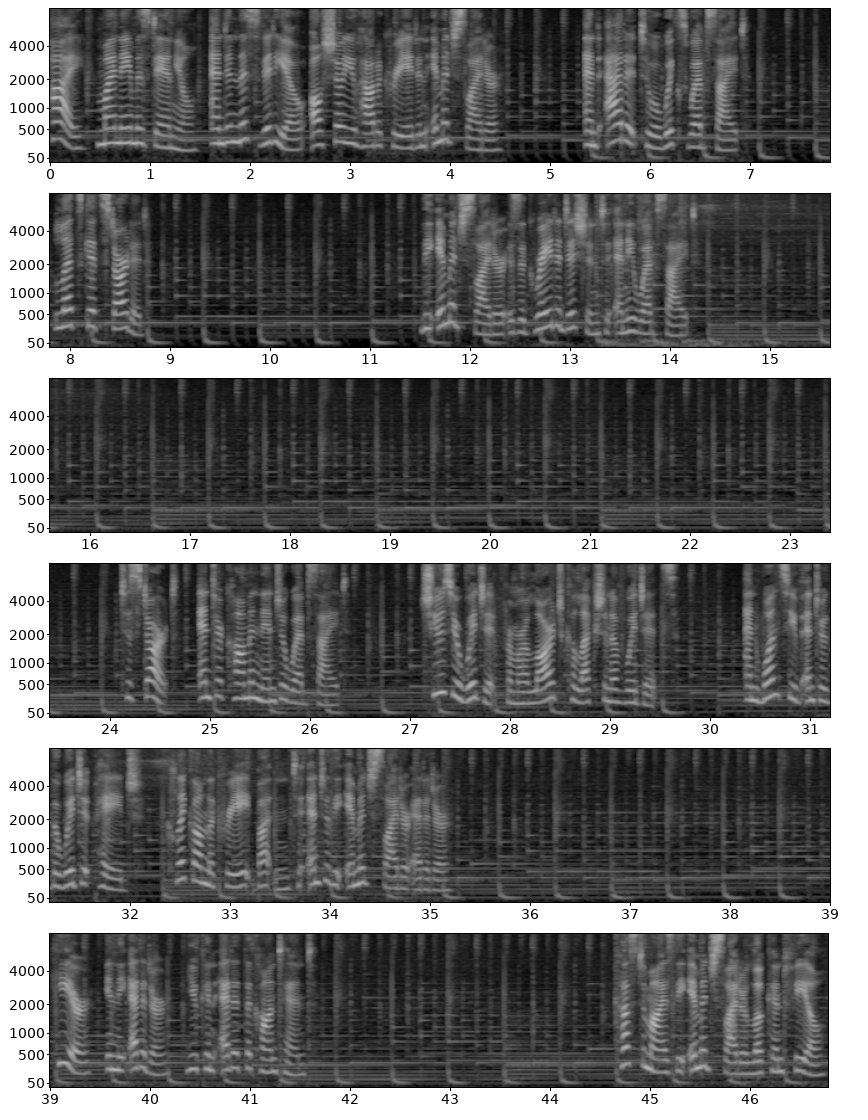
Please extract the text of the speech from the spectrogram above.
Hi, my name is Daniel, and in this video I'll show you how to create an image slider and add it to a Wix website. Let's get started. The image slider is a great addition to any website. To start, enter Common Ninja website. Choose your widget from our large collection of widgets. And once you've entered the widget page, click on the Create button to enter the image slider editor. Here, in the editor, you can edit the content. Customize the image slider look and feel.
